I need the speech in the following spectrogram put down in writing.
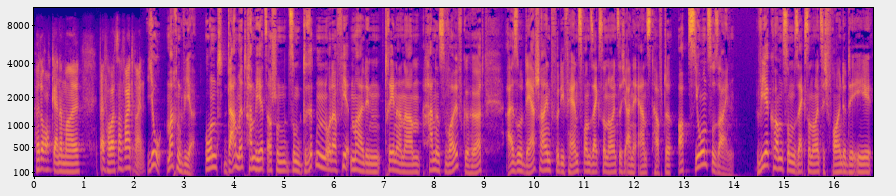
hört doch auch gerne mal bei Vorwärts nach Weit rein. Jo, machen wir. Und damit haben wir jetzt auch schon zum dritten oder vierten Mal den Trainernamen Hannes Wolf gehört. Also der scheint für die Fans von 96 eine ernsthafte Option zu sein. Wir kommen zum 96freunde.de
